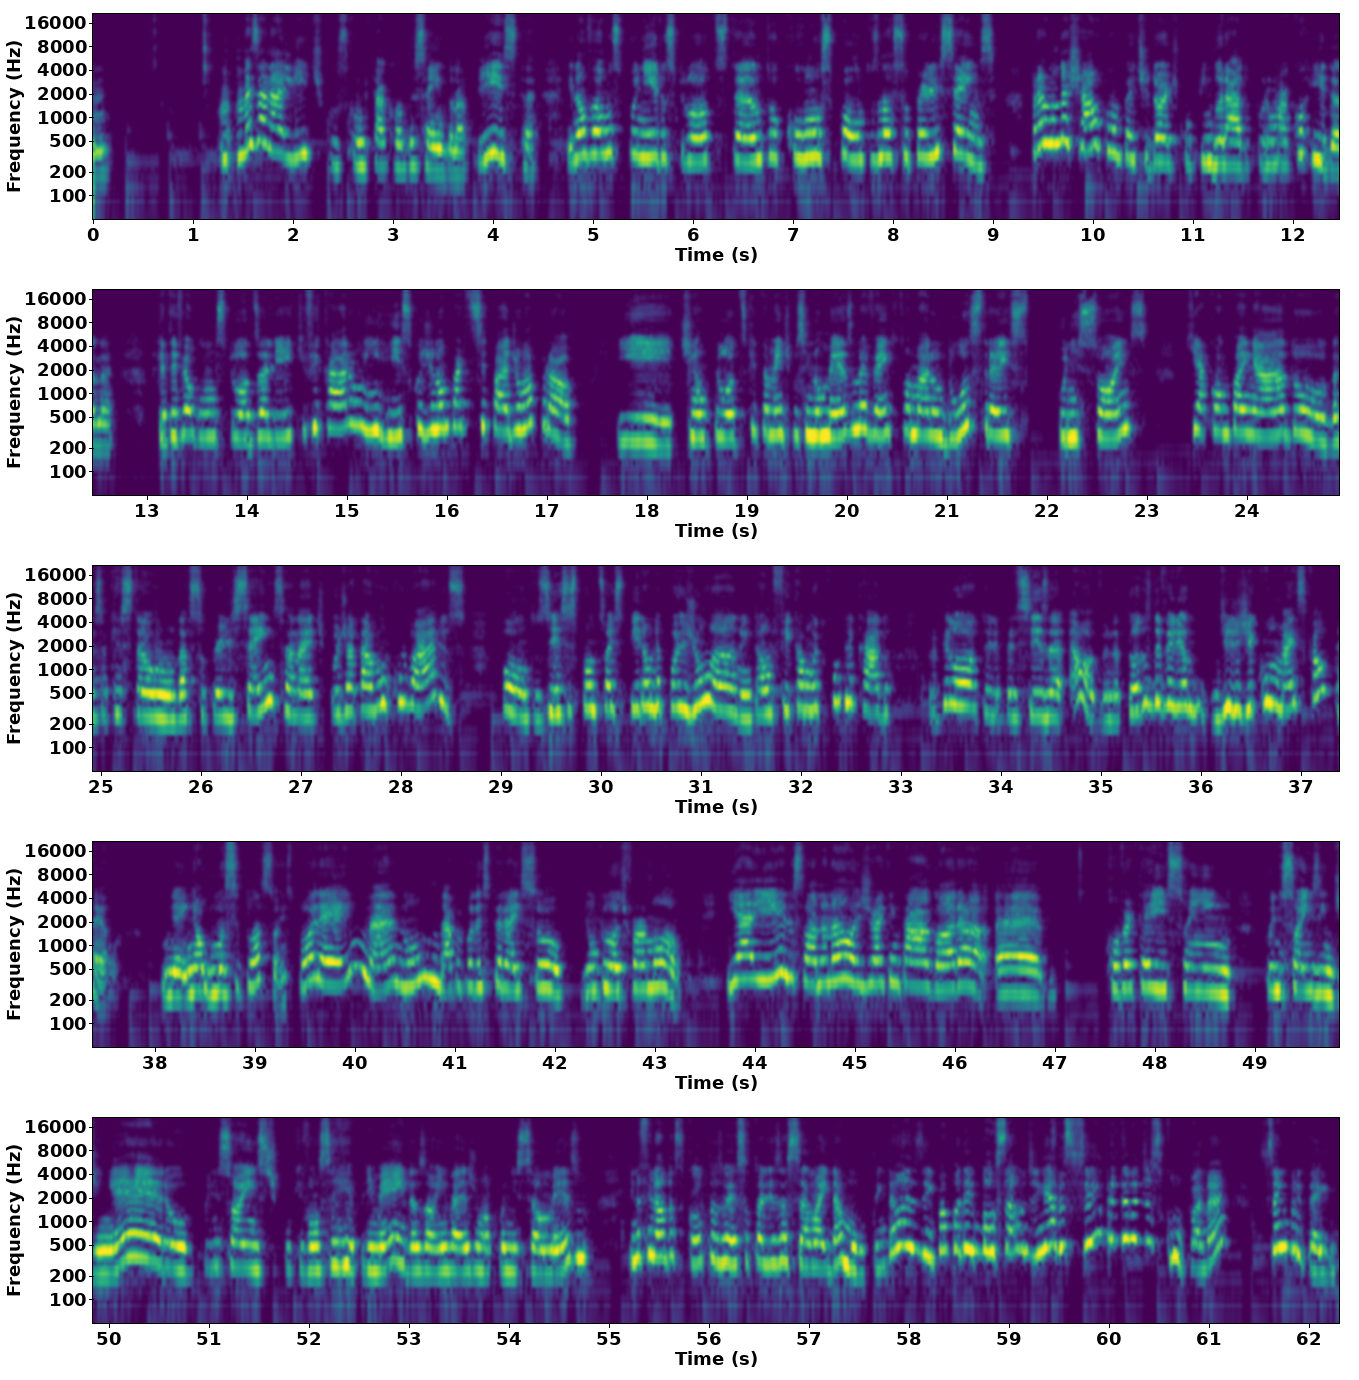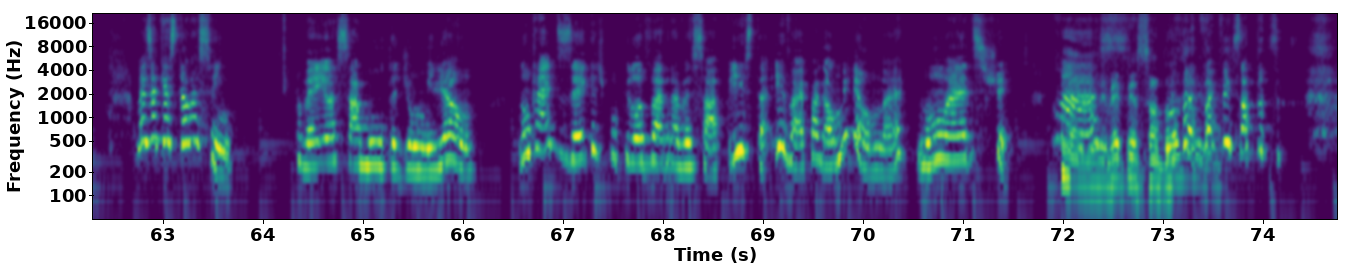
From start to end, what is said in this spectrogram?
mais analíticos com o que está acontecendo na pista e não vamos punir os pilotos tanto com os pontos na superlicença, para não deixar o competidor tipo pendurado por uma corrida, né? Porque teve alguns pilotos ali que ficaram em risco de não participar de uma prova. E tinham pilotos que também, tipo assim, no mesmo evento tomaram duas, três punições que acompanhado dessa questão da superlicença, né, tipo, já estavam com vários pontos e esses pontos só expiram depois de um ano, então fica muito complicado para o piloto, ele precisa, é óbvio, né, todos deveriam dirigir com mais cautela né, em algumas situações, porém, né, não dá para poder esperar isso de um piloto de Fórmula 1. E aí eles falaram, não, a gente vai tentar agora é, converter isso em punições em dinheiro, punições tipo que vão ser reprimendas ao invés de uma punição mesmo. E no final das contas veio essa atualização aí da multa. Então, assim, para poder embolsar um dinheiro sempre tem uma desculpa, né? Sempre tem. Mas a questão é assim: veio essa multa de um milhão. Não quer dizer que tipo, o piloto vai atravessar a pista e vai pagar um milhão, né? Não é desse jeito. Mas. Ele vai pensar duas vezes. vai pensar duas vezes.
